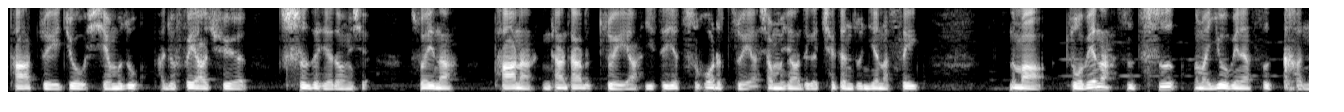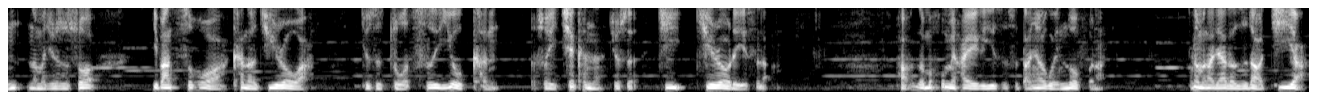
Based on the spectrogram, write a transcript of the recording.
他嘴就闲不住，他就非要去吃这些东西。所以呢，他呢，你看他的嘴啊，以这些吃货的嘴啊，像不像这个 chicken 中间的 c？那么左边呢是吃，那么右边呢是啃，那么就是说，一般吃货啊看到鸡肉啊，就是左吃右啃，所以 chicken 呢就是鸡鸡肉的意思了。好，那么后面还有一个意思是胆小鬼懦夫呢。那么大家都知道鸡啊，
